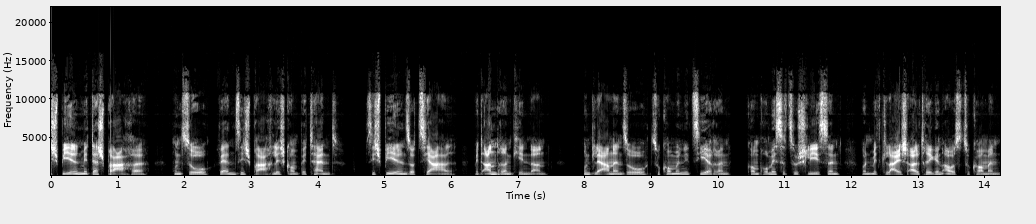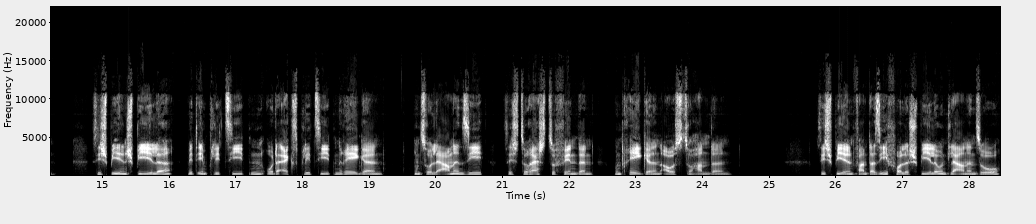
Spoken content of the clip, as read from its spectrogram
spielen mit der Sprache und so werden sie sprachlich kompetent. Sie spielen sozial mit anderen Kindern und lernen so zu kommunizieren, Kompromisse zu schließen und mit Gleichaltrigen auszukommen. Sie spielen Spiele mit impliziten oder expliziten Regeln und so lernen sie, sich zurechtzufinden und Regeln auszuhandeln. Sie spielen fantasievolle Spiele und lernen so,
